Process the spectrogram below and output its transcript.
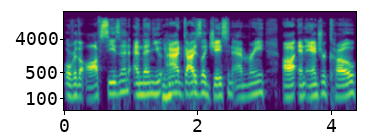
over the offseason. and then you add guys like Jason Emery uh, and Andrew Coe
